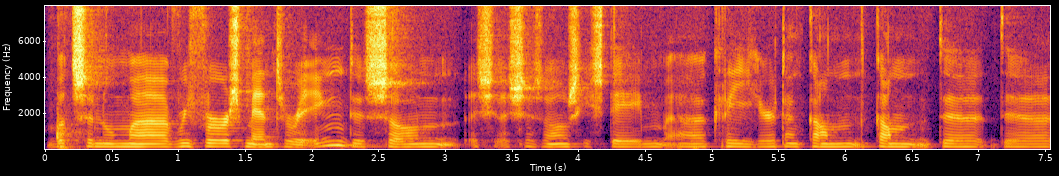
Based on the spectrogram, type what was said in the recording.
wat ze noemen reverse mentoring. Dus zo'n, als je, zo'n systeem uh, creëert, dan kan, kan de, de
